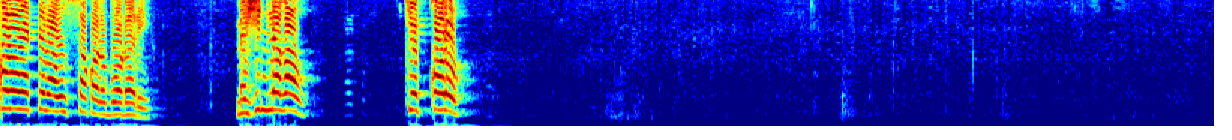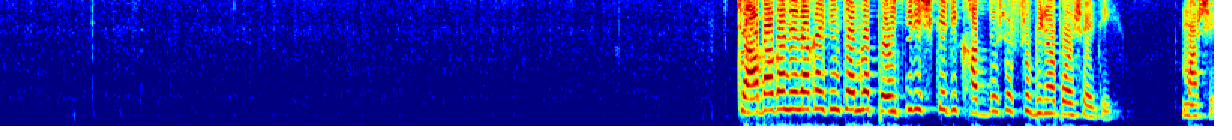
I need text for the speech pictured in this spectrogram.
করার একটা ব্যবস্থা করো বর্ডারে মেশিন লাগাও। চেক করো। চা বাগান এলাকায় কিন্তু আমরা পঁয়ত্রিশ কেজি খাদ্যশস্য বিনা পয়সায় দিই, মাসে।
